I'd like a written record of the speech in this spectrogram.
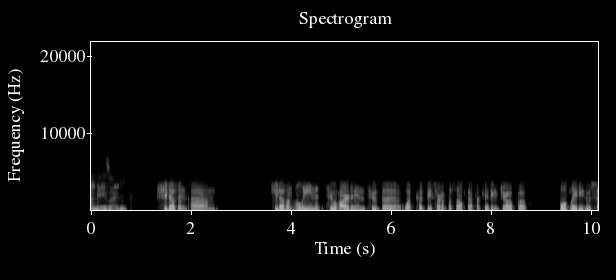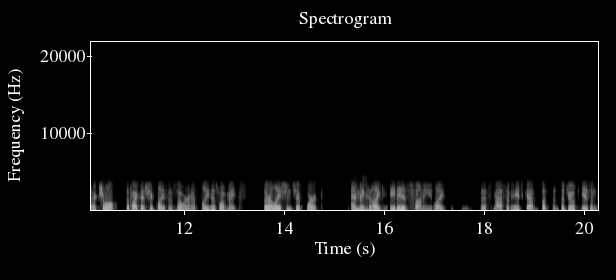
amazing. She doesn't um she doesn't lean too hard into the what could be sort of the self-deprecating joke of old lady who's sexual the fact that she plays it so earnestly is what makes the relationship work and makes it like it is funny like this massive age gap but the, the joke isn't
